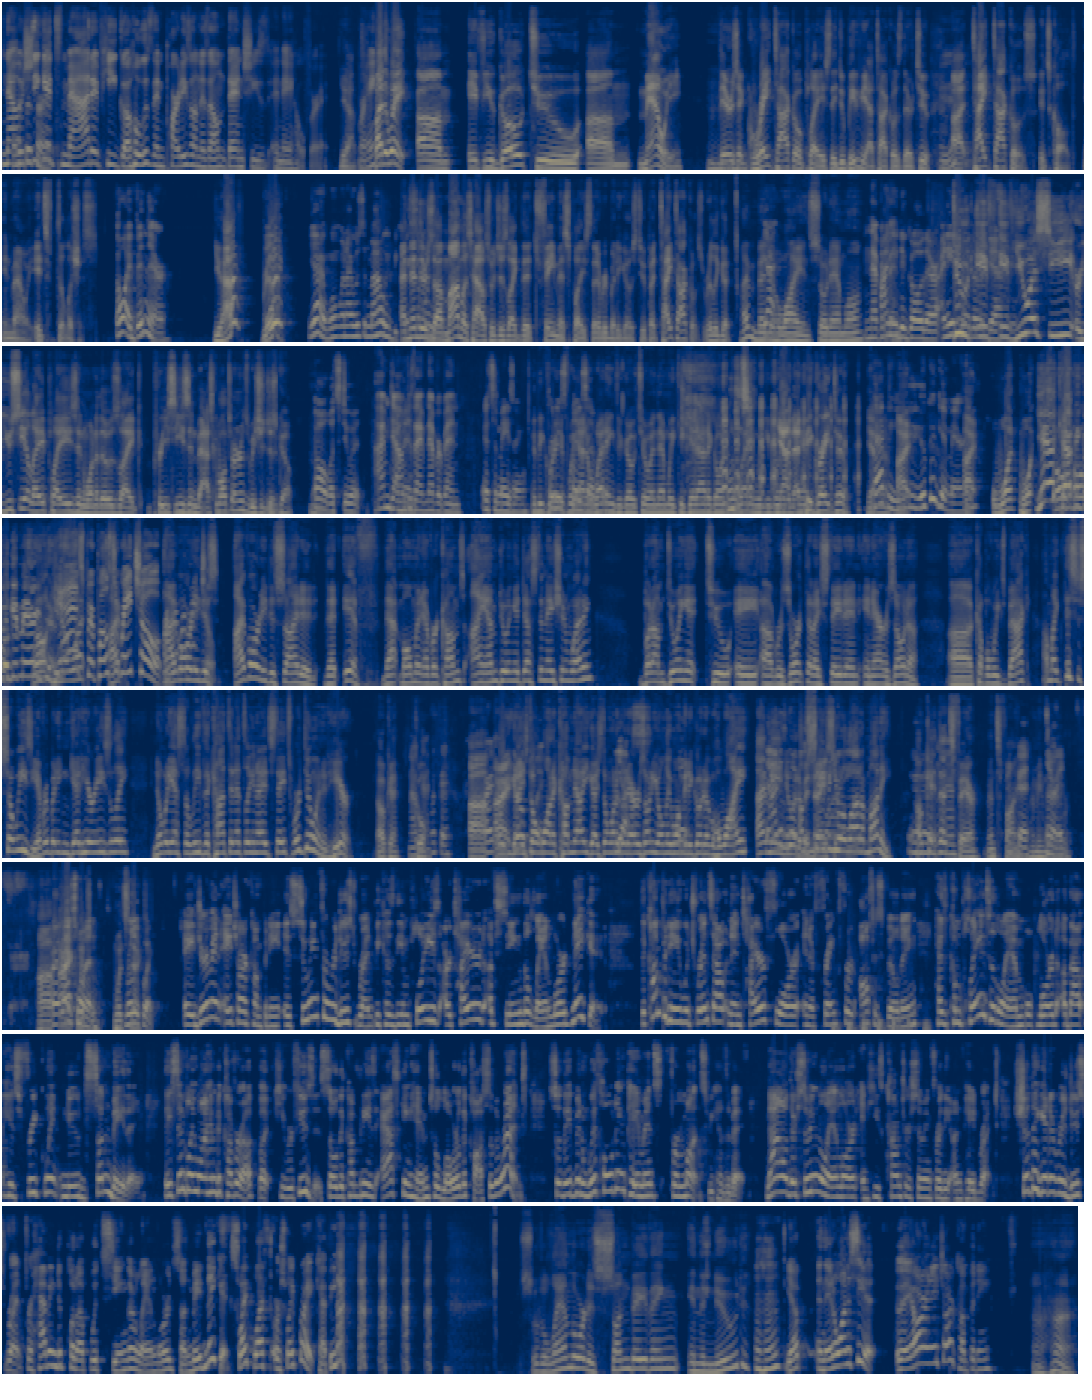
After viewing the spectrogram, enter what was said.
Now, if she gets mad if he goes and parties on his own, then she's an a hole for it. Yeah. Right? By the way, um, if you go to um, Maui, there's a great taco place. They do birria tacos there too. Uh, Tight Tacos, it's called in Maui. It's delicious. Oh, I've been there. You have? Really? Yeah, I went when I was in Maui. Because And then there's uh, someone- Mama's House, which is like the famous place that everybody goes to. But Tight Tacos, really good. I haven't been Yeah. to Hawaii in so damn long. Never I been. need to go there. I need to go Dude, there if, again. if USC or UCLA plays in one of those like preseason basketball tournaments, we should just go. oh, let's do it. I'm down because. I've never been. It's amazing. It'd be great Prettiest if we had place a ever. wedding to go to, and then we could get out of going to the wedding. We could go Yeah, to the that'd game. be great too. Yeah. Cappy, All right. you, you could get married. All right. One, one. Yeah, Oh, Cappy, oh, go get married. well, you know Yes, what? propose to I've- Rachel. I've Remember already Rachel? just I've already decided that if that moment ever comes, I am doing a destination wedding, but I'm doing it to a uh, resort that I stayed in in Arizona uh, a couple weeks back. I'm like, this is so easy. Everybody can get here easily. Nobody has to leave the continental United States. We're doing it here. Okay, cool. Okay. Okay. Uh, all right, all right, You guys don't want to come now. You guys don't want to go to Arizona. You only want me to go to Hawaii. I That mean, is it would what have I'm saving nice. you a lot of money. Okay, that's fair. That's fine. Okay. I mean, All right. whatever. Uh, All right, last what's, one. What's really next? quick. A German HR company is suing for reduced rent because the employees are tired of seeing the landlord naked. The company, which rents out an entire floor in a Frankfurt office building, has complained to the landlord about his frequent nude sunbathing. They simply want him to cover up, but he refuses. So the company is asking him to lower the cost of the rent. So they've been withholding payments for months because of it. Now they're suing the landlord and he's countersuing for the unpaid rent. Should they get a reduced rent for having to put up with seeing their landlord sunbathe naked? Swipe left or swipe right, Cappy. So the landlord is sunbathing in the nude. yep. And they don't want to see it. They are an HR company. Uh huh.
